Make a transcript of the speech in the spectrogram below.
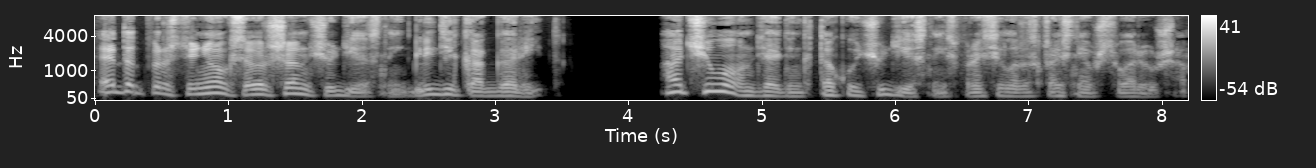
Этот перстенек совершенно чудесный. Гляди, как горит». «А чего он, дяденька, такой чудесный?» — спросила раскрасневшись Варюша.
